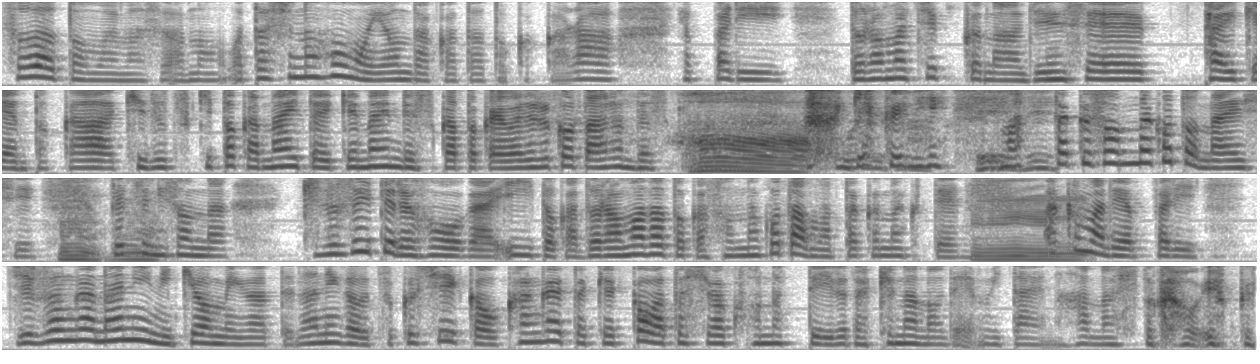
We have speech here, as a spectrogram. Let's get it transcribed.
そうだと思います。あの私の本を読んだ方とかからやっぱりドラマチックな人生体験とか傷つきとかないといけないんですかとか言われることあるんですけどは 逆に全くそんなことないし、別にそんな傷ついてる方がいいとかドラマだとかそんなことは全くなくて、うん。あくまでやっぱり自分が何に興味があって何が美しいかを考えた結果私はこうなっているだけなのでみたいな話とかをよく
